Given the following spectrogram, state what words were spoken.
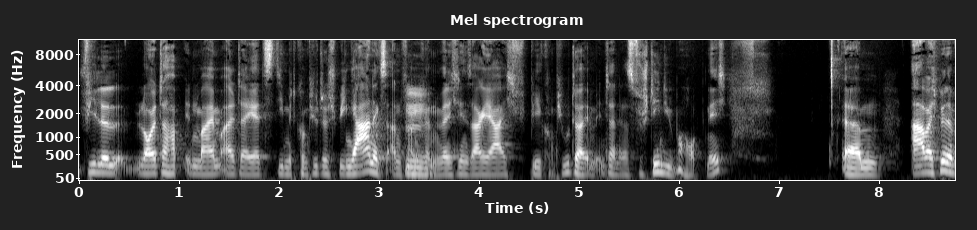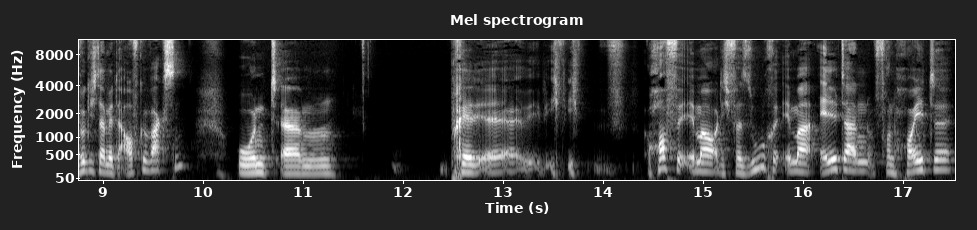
viele Leute habe in meinem Alter jetzt, die mit Computerspielen gar nichts anfangen Mhm. können. Wenn ich denen sage, ja, ich spiele Computer im Internet, das verstehen die überhaupt nicht. Ähm, aber ich bin da wirklich damit aufgewachsen und ähm, prä, äh, ich, ich hoffe immer und ich versuche immer Eltern von heute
